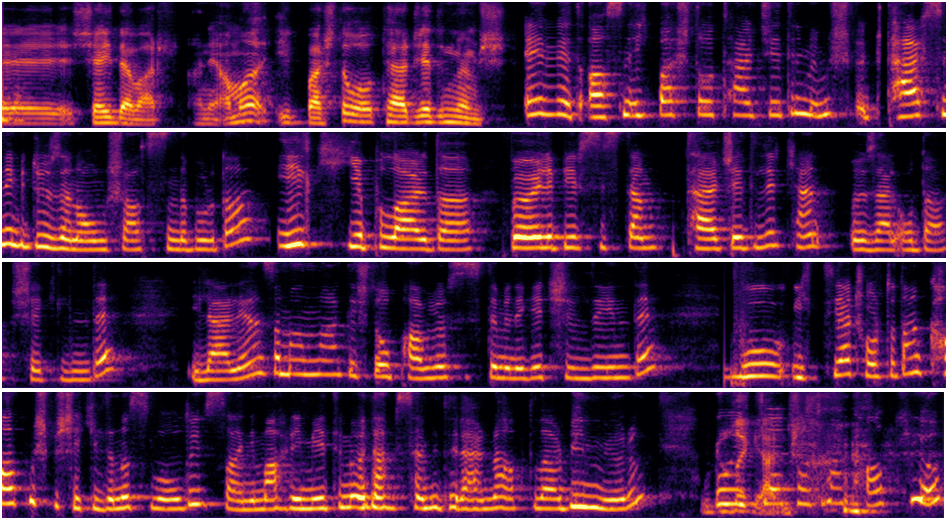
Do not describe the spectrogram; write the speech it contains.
e, şey de var. Hani ama ilk başta o tercih edilmemiş. Evet aslında ilk başta o tercih edilmemiş. Tersine bir düzen olmuş aslında burada. İlk yapılarda böyle bir sistem tercih edilirken özel oda şeklinde ilerleyen zamanlarda işte o pavyon sistemine geçildiğinde bu ihtiyaç ortadan kalkmış bir şekilde nasıl olduysa hani mahremiyetimi önemsemediler ne yaptılar bilmiyorum. Ucuza bu ihtiyaç gelmiş. ortadan kalkıyor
